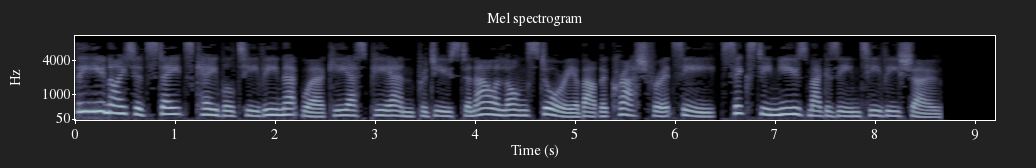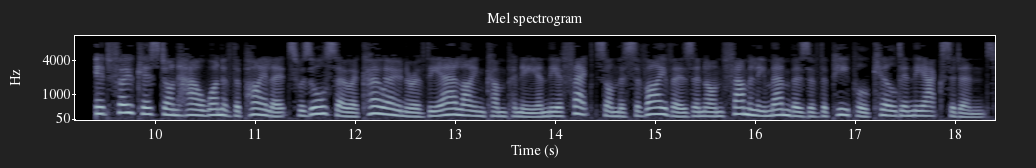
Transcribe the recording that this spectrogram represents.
The United States cable TV network ESPN produced an hour-long story about the crash for its E! 60 News magazine TV show. It focused on how one of the pilots was also a co-owner of the airline company and the effects on the survivors and on family members of the people killed in the accident.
